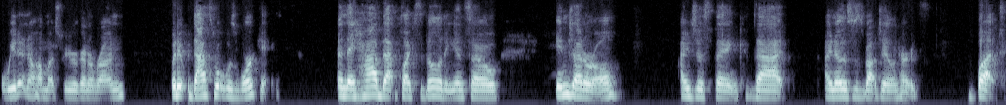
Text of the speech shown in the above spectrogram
we didn't know how much we were going to run, but it, that's what was working, and they have that flexibility. And so, in general, I just think that I know this is about Jalen Hurts, but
